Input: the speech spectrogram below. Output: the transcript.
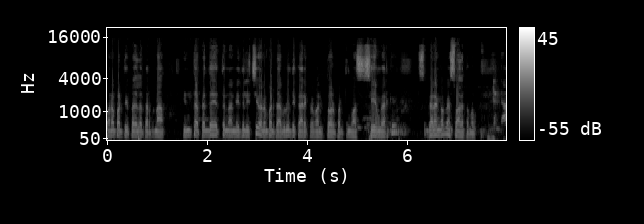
వనపర్తి ప్రజల తరపున ఇంత పెద్ద ఎత్తున నిధులు ఇచ్చి వనపర్తి అభివృద్ధి కార్యక్రమానికి తోడ్పడుతున్న మా సీఎం గారికి ఘనంగా మేము స్వాగతం. ముఖ్యంగా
